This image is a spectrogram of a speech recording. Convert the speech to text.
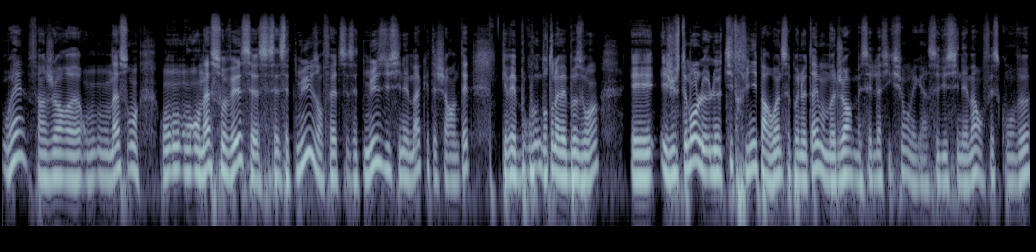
Ouais, enfin, genre, euh, on, a, son- on, a sauvé ce- ce- cette muse, en fait, cette muse du cinéma qui était Sharon Tate, qui avait dont on avait besoin. Et, justement, le titre finit par Once Upon a Time en mode genre, mais c'est de la fiction, les gars, c'est du cinéma, on fait ce qu'on veut.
